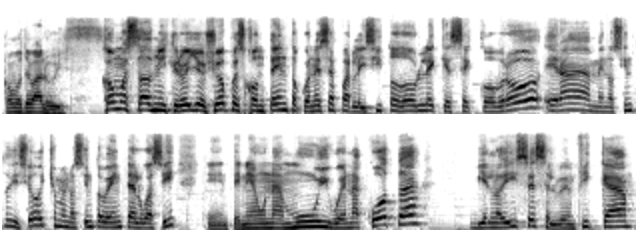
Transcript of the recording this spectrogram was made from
¿Cómo te va, Luis? ¿Cómo estás, mi querido Yo Pues contento con ese parleycito doble que se cobró. Era menos 118, menos 120, algo así. Eh, tenía una muy buena cuota. Bien lo dices, el Benfica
